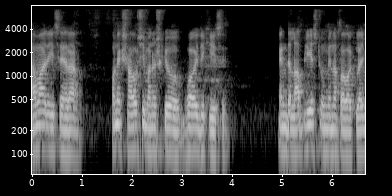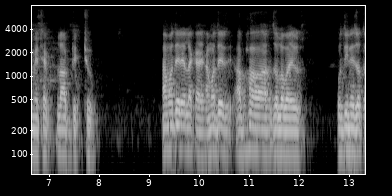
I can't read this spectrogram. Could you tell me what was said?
আমার এই চেহারা অনেক সাহসী মানুষকেও ভয় দেখিয়েছে। And the loveliest women of our climate have loved it to আমাদের এলাকায়, আমাদের আবহাওয়া, জলবায়ুর অধীনে যত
